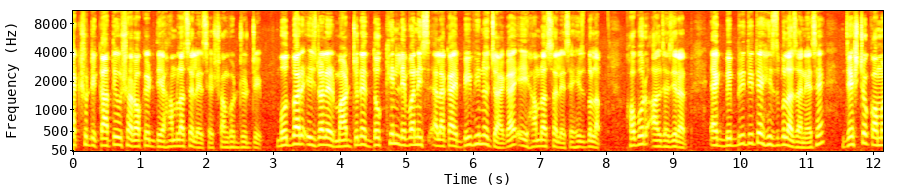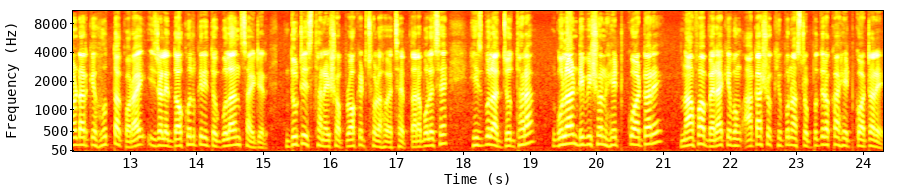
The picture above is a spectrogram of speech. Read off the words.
একশোটি কাতিউষা রকেট দিয়ে হামলা চালিয়েছে সংগঠনটি বুধবার ইসরায়েলের মার্জনের দক্ষিণ লেবানিস এলাকায় বিভিন্ন জায়গায় এই হামলা চালিয়েছে হিজবুল্লাহ। খবর আল জাজিরার। এক বিবৃতিতে হিজবুল্লাহ জানিয়েছে, জ্যেষ্ঠ কমান্ডারকে হত্যা করায় ইসরায়েলের দখলকৃত গোলান সাইটের দুটি স্থানে সব রকেট ছোড়া হয়েছে। তারা বলেছে, হিজবুল্লাহ যোদ্ধারা গোলান ডিভিশন হেডকোয়ার্টারে নাফা, ব্যারাক এবং আকাশ ও ক্ষেপণাস্ত্র প্রতিরক্ষা হেডকোয়ার্টারে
